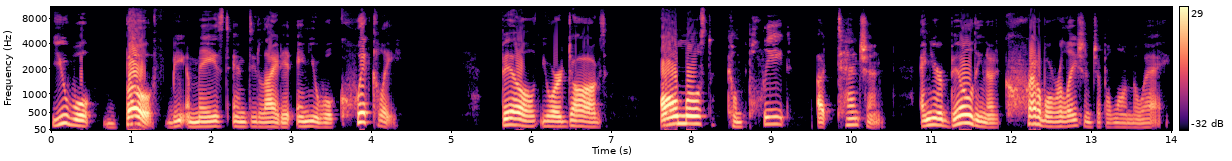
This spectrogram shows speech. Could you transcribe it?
you will both be amazed and delighted, and you will quickly build your dog's almost complete attention. And you're building a credible relationship along the way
